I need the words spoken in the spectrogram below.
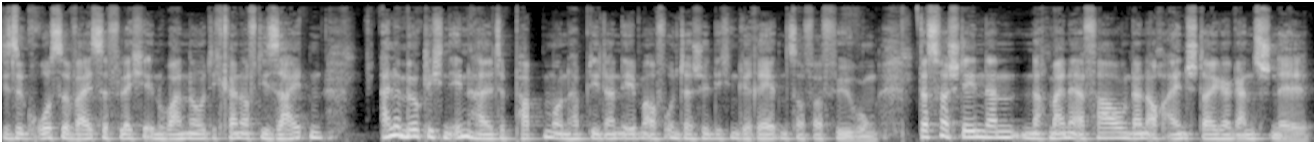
diese große weiße Fläche in OneNote. Ich kann auf die Seiten alle möglichen Inhalte pappen und habe die dann eben auf unterschiedlichen Geräten zur Verfügung. Das verstehen dann nach meiner Erfahrung dann auch Einsteiger ganz schnell.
